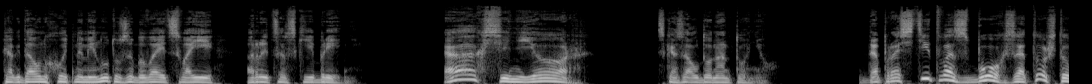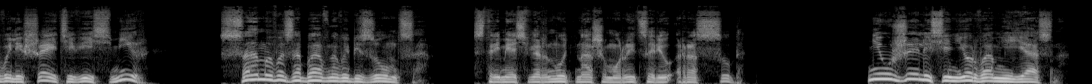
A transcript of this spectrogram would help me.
когда он хоть на минуту забывает свои рыцарские бредни. «Ах, сеньор!» — сказал Дон Антонио. «Да простит вас Бог за то, что вы лишаете весь мир самого забавного безумца, стремясь вернуть нашему рыцарю рассудок. Неужели, сеньор, вам не ясно?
